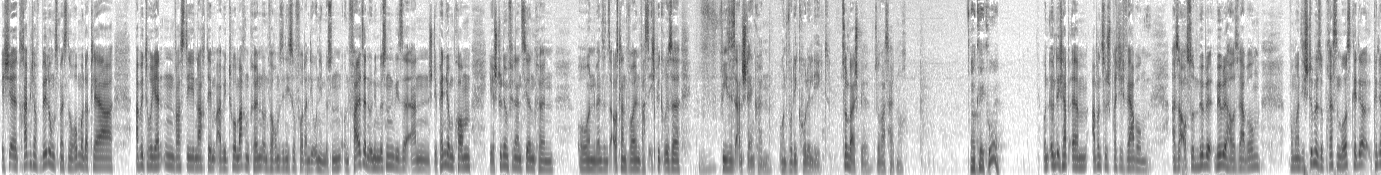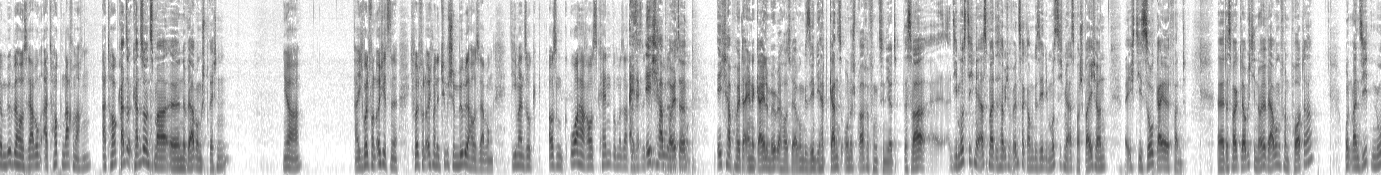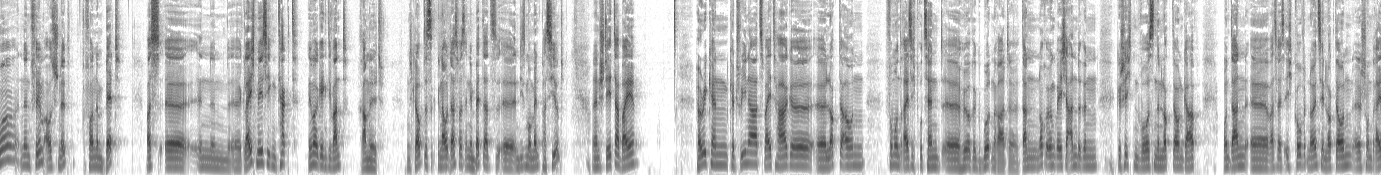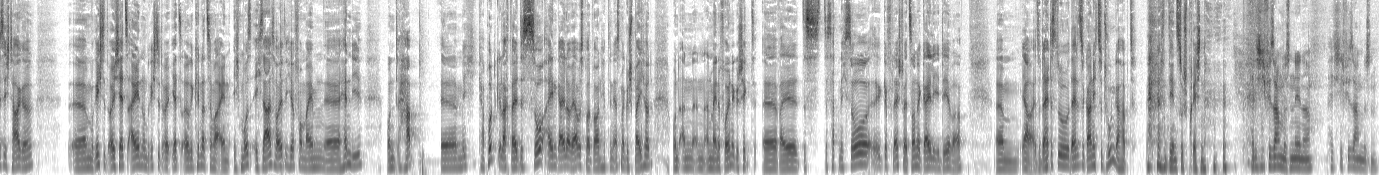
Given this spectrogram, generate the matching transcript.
Ich äh, treibe mich auf Bildungsmessen rum und erkläre Abiturienten, was die nach dem Abitur machen können und warum sie nicht sofort an die Uni müssen. Und falls sie an die Uni müssen, wie sie an ein Stipendium kommen, ihr Studium finanzieren können. Und wenn sie ins Ausland wollen, was ich begrüße, wie sie es anstellen können und wo die Kohle liegt. Zum Beispiel, sowas halt noch. Okay, cool. Und, und ich habe ähm, ab und zu spreche ich Werbung. Also auch so Möbel, Möbelhauswerbung, wo man die Stimme so pressen muss. Könnt ihr, könnt ihr Möbelhauswerbung ad hoc nachmachen? ad hoc. Kannst du, kannst du uns mal äh, eine Werbung sprechen? Ja. Aber ich wollte von euch jetzt eine, ich wollte von euch mal eine typische Möbelhauswerbung, die man so aus dem Ohr heraus kennt, wo man sagt, das also ich habe heute, ich habe heute eine geile Möbelhauswerbung gesehen, die hat ganz ohne Sprache funktioniert. Das war, äh, die musste ich mir erstmal, das habe ich auf Instagram gesehen, die musste ich mir erstmal speichern, weil ich die so geil fand. Äh, das war, glaube ich, die neue Werbung von Porter. Und man sieht nur einen Filmausschnitt von einem Bett, was äh, in einem äh, gleichmäßigen Takt immer gegen die Wand rammelt. Und ich glaube, das ist genau das, was in dem Bett das, äh, in diesem Moment passiert. Und dann steht dabei Hurricane Katrina, zwei Tage äh, Lockdown, 35 Prozent äh, höhere Geburtenrate. Dann noch irgendwelche anderen Geschichten, wo es einen Lockdown gab. Und dann, äh, was weiß ich, Covid-19-Lockdown, äh, schon 30 Tage ähm, richtet euch jetzt ein und richtet jetzt eure Kinderzimmer ein. Ich muss, ich saß heute hier vor meinem äh, Handy und hab äh, mich kaputt gelacht, weil das so ein geiler Werbespot war. Und ich habe den erstmal gespeichert und an, an, an meine Freunde geschickt, äh, weil das, das hat mich so äh, geflasht, weil es so eine geile Idee war. Ähm, ja, also da hättest du, da hättest du gar nichts zu tun gehabt, den zu sprechen. Hätte ich nicht viel sagen müssen, nee, ne? Hätte ich nicht viel sagen müssen.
